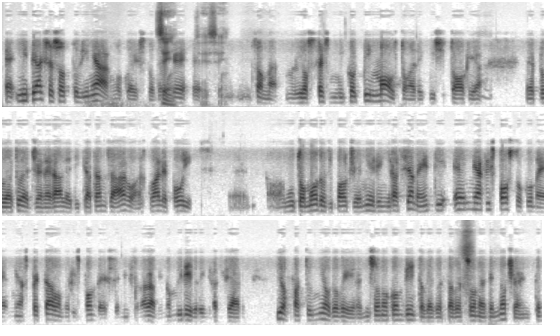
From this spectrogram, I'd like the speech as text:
Eh, mi piace sottolinearlo questo perché sì, sì, sì. Eh, insomma, stesso, mi colpì molto la requisitoria del procuratore generale di Catanzaro, al quale poi eh, ho avuto modo di porgere i miei ringraziamenti e mi ha risposto come mi aspettavo mi rispondesse, mi disse ragazzi non mi devi ringraziare, io ho fatto il mio dovere, mi sono convinto che questa persona era innocente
